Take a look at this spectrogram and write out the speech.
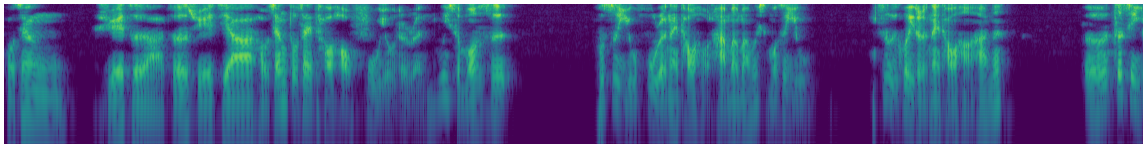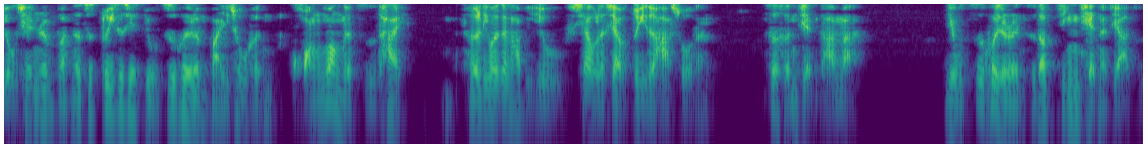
好像学者啊、哲学家好像都在讨好富有的人，为什么是不是由富人来讨好他们吗？为什么是由智慧的人来讨好他呢？而这些有钱人反而是对这些有智慧人摆出很狂妄的姿态。和另外一个拉比就笑了笑，对着他说的：“这很简单嘛，有智慧的人知道金钱的价值，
